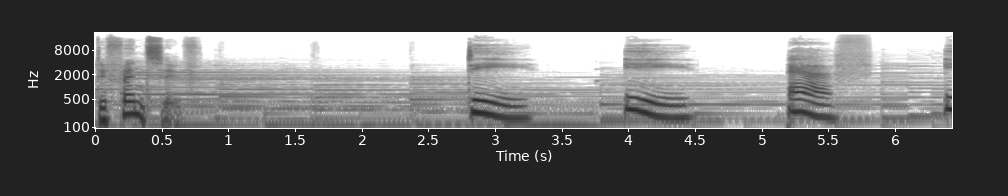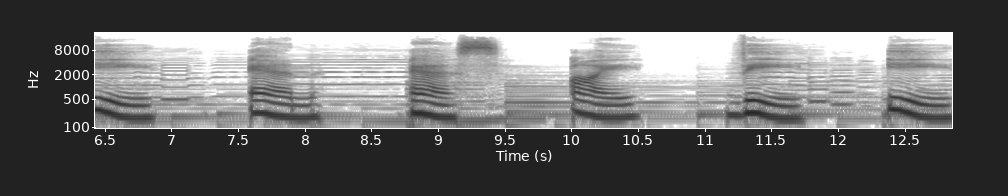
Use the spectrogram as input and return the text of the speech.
Defensive D E F E N S I V E.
